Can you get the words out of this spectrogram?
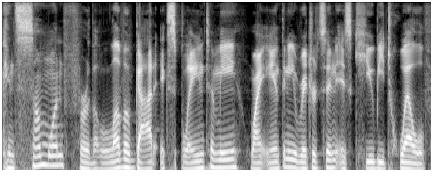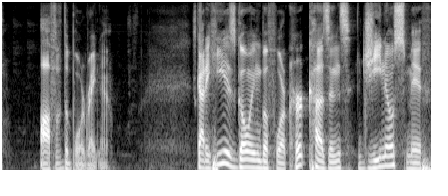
can someone, for the love of God, explain to me why Anthony Richardson is QB 12 off of the board right now? Scotty, he is going before Kirk Cousins, Geno Smith,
